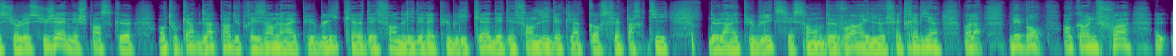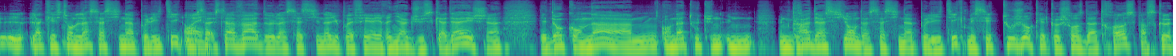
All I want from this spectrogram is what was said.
sur le sujet, mais je pense que, en tout cas, de la part du président de la République, défendre l'idée républicaine et défendre l'idée que la Corse fait partie de la République, c'est son devoir et il le fait très bien. Voilà. Mais bon, encore une fois, la question de l'assassinat politique, ça, ça, va de l'assassinat du préfet Irignac jusqu'à Daesh, hein, et donc on a on a toute une, une, une gradation d'assassinat politique, mais c'est toujours quelque chose d'atroce parce que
